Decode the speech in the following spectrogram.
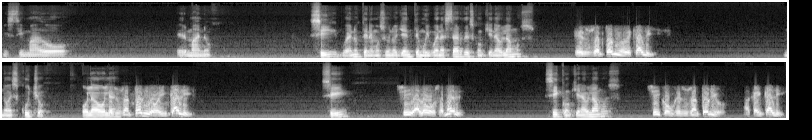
estimado hermano? Sí, bueno, tenemos un oyente. Muy buenas tardes. ¿Con quién hablamos? Jesús Antonio de Cali. No escucho. Hola, hola. Jesús Antonio, en Cali. Sí. Sí, aló, Samuel. Sí, ¿con quién hablamos? Sí, con Jesús Antonio, acá en Cali.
